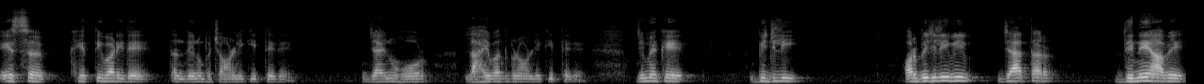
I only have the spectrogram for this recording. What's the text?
ਇਸ ਖੇਤੀਬਾੜੀ ਦੇ ਧੰਦੇ ਨੂੰ ਬਚਾਉਣ ਲਈ ਕੀਤੇ ਗਏ ਜਾਂ ਇਹਨੂੰ ਹੋਰ ਲਾਹੇਵੰਦ ਬਣਾਉਣ ਲਈ ਕੀਤੇ ਗਏ। ਜਿਵੇਂ ਕਿ ਬਿਜਲੀ ਔਰ ਬਿਜਲੀ ਵੀ ਜ਼ਿਆਦਾਤਰ ਦਿਨੇ ਆਵੇ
